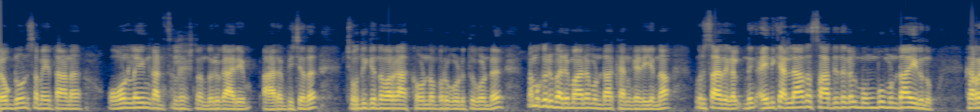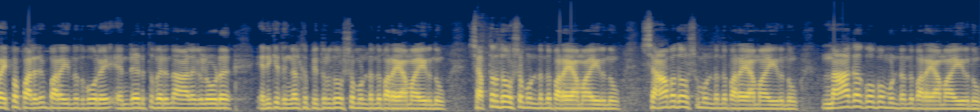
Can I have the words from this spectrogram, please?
ലോക്ക്ഡൗൺ സമയത്താണ് ഓൺലൈൻ കൺസൾട്ടേഷൻ എന്നൊരു കാര്യം ആരംഭിച്ചത്. ചോദിക്കുന്നവർക്ക് അക്കൗണ്ട് നമ്പർ കൊടുത്തുകൊണ്ട് നമുക്കൊരു വരുമാനം ഉണ്ടാക്കാൻ കഴിയുന്ന ഒരു സാധ്യതകൾ എനിക്കല്ലാത്ത എനിക്കല്ലാതെ സാധ്യതകൾ മുമ്പും ഉണ്ടായിരുന്നു. കാരണം ഇപ്പോൾ പലരും പറയുന്നത് പോലെ എന്റെ അടുത്ത് വരുന്ന ആളുകളോട് എനിക്ക് നിങ്ങൾക്ക് പിതൃദോഷമുണ്ടെന്ന് പറയാമായിരുന്നു ശത്രുദോഷമുണ്ടെന്ന് പറയാമായിരുന്നു ശാപദോഷമുണ്ടെന്ന് പറയാമായിരുന്നു നാഗകോപമുണ്ടെന്ന് പറയാമായിരുന്നു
